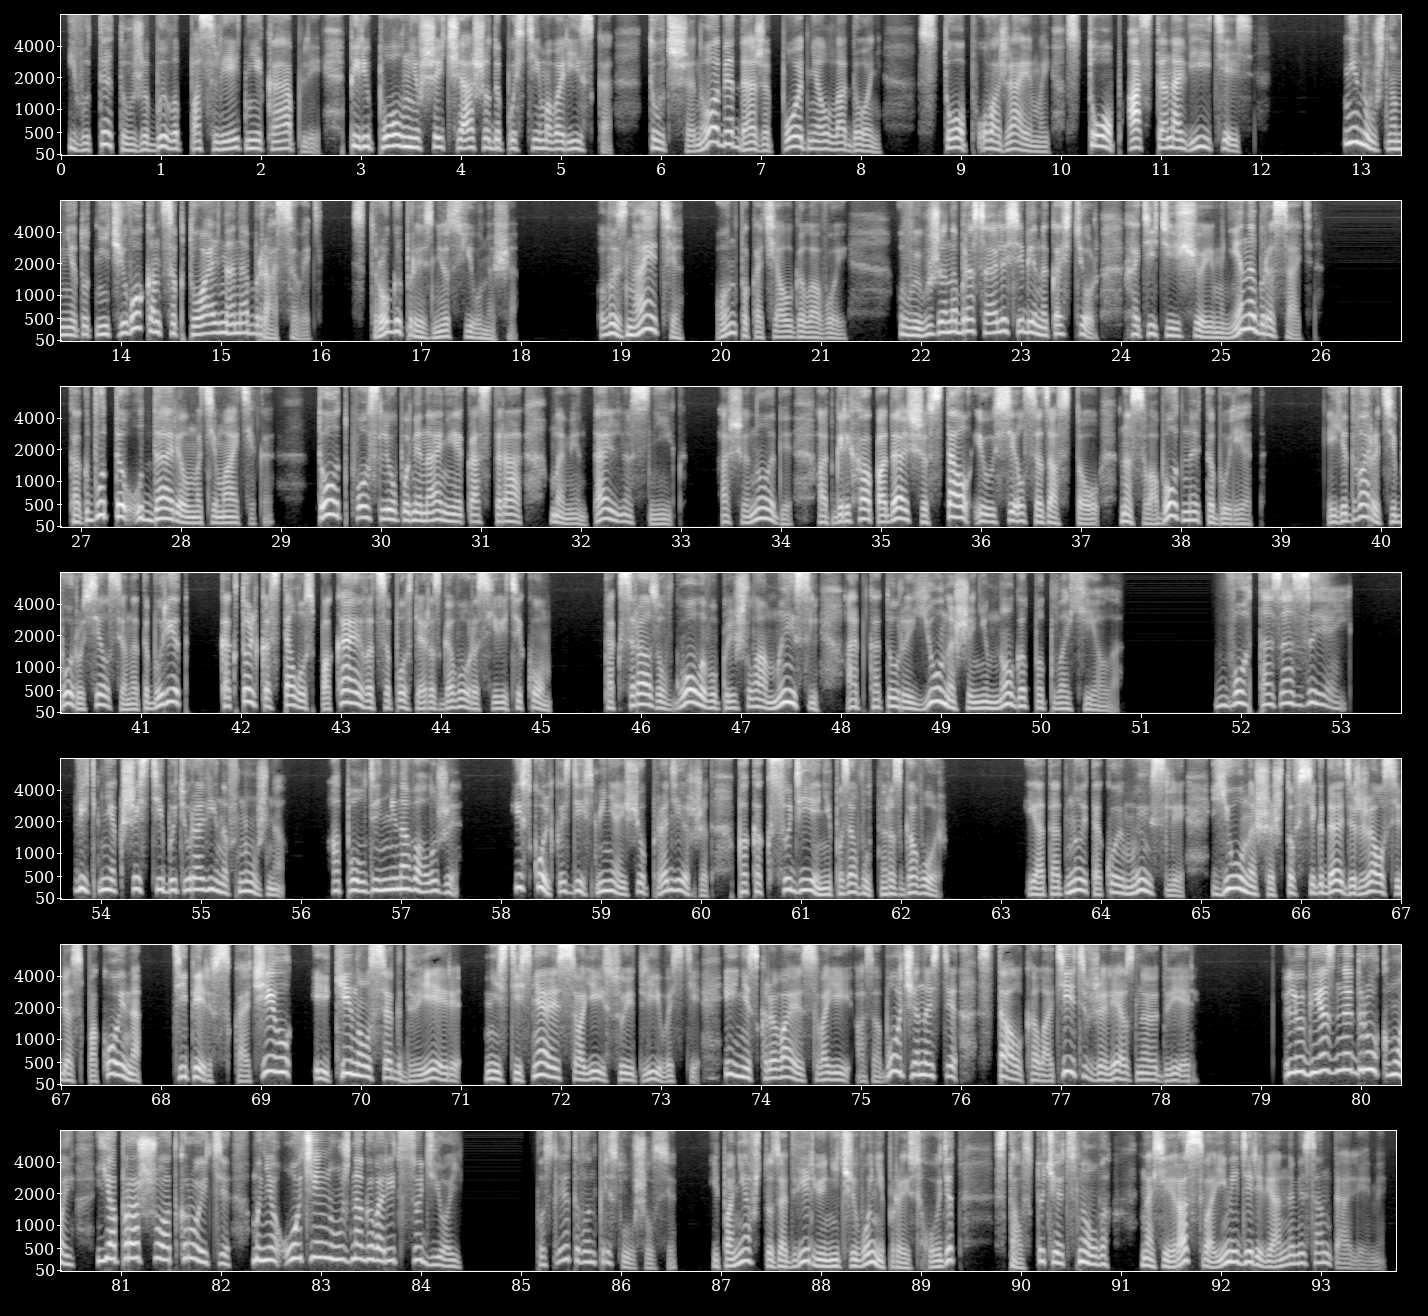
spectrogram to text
И вот это уже было последней каплей, переполнившей чашу допустимого риска. Тут Шиноби даже поднял ладонь. «Стоп, уважаемый, стоп, остановитесь!» «Не нужно мне тут ничего концептуально набрасывать», — строго произнес юноша. «Вы знаете?» — он покачал головой — вы уже набросали себе на костер. Хотите еще и мне набросать?» Как будто ударил математика. Тот после упоминания костра моментально сник. А Шиноби от греха подальше встал и уселся за стол на свободный табурет. И едва Ратибор уселся на табурет, как только стал успокаиваться после разговора с еретиком, как сразу в голову пришла мысль, от которой юноша немного поплохело. Вот Азазель! Ведь мне к шести быть у раввинов нужно, а полдень миновал уже. И сколько здесь меня еще продержат, пока к судье не позовут на разговор? И от одной такой мысли юноша, что всегда держал себя спокойно, теперь вскочил и кинулся к двери, не стесняясь своей суетливости и не скрывая своей озабоченности, стал колотить в железную дверь. «Любезный друг мой, я прошу, откройте, мне очень нужно говорить с судьей». После этого он прислушался и, поняв, что за дверью ничего не происходит, стал стучать снова, на сей раз своими деревянными сандалиями.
